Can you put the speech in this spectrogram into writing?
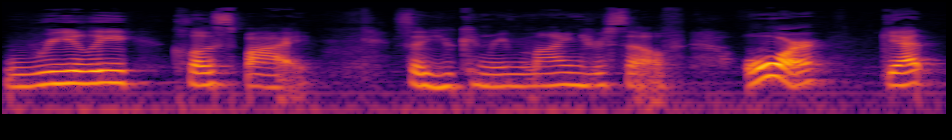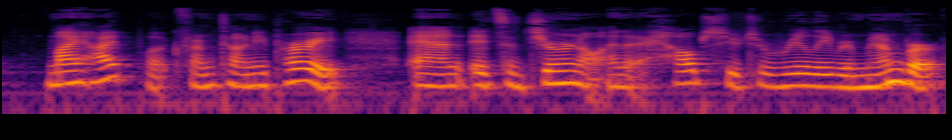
really close by so you can remind yourself or get my hype book from Tony Puri and it's a journal and it helps you to really remember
